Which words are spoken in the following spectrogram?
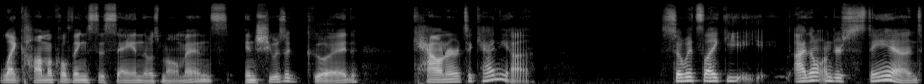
like comical things to say in those moments and she was a good counter to Kenya. So it's like you I don't understand.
